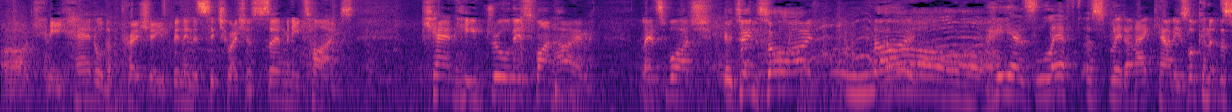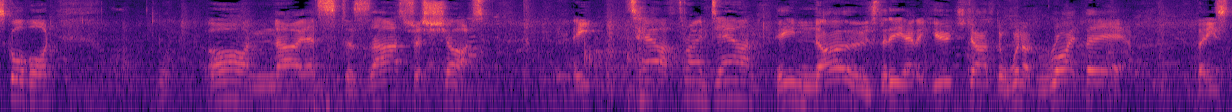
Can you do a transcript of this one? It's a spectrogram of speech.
Oh, can he handle the pressure? He's been in this situation so many times. Can he drill this one home? Let's watch. It's inside. Oh, no! He has left a split on eight count. He's looking at the scoreboard. Oh no, that's a disastrous shot. A tower thrown down, He knows that he had a huge chance to win it right there. But he's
